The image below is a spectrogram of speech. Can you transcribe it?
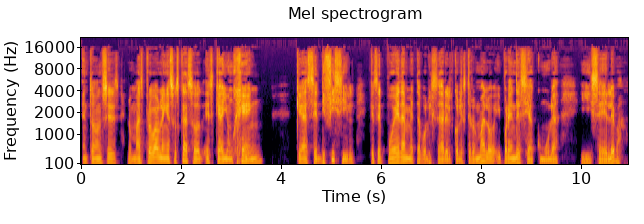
Entonces, lo más probable en esos casos es que hay un gen que hace difícil que se pueda metabolizar el colesterol malo y por ende se acumula y se eleva.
